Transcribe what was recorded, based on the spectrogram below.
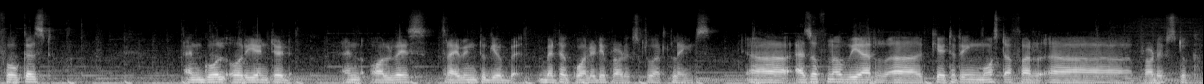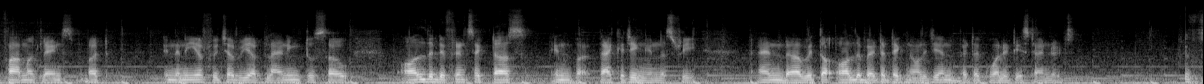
focused and goal oriented and always thriving to give be- better quality products to our clients. uh, as of now, we are uh, catering most of our uh, products to pharma clients, but in the near future, we are planning to serve all the different sectors in packaging industry, and uh, with all the better technology and better quality standards. We've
